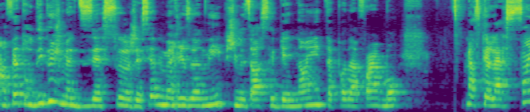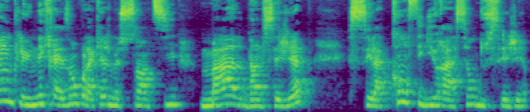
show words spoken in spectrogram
En fait, au début, je me disais ça. J'essayais de me raisonner, puis je me disais, ah, c'est bénin, t'as pas d'affaires. Bon. Parce que la simple et unique raison pour laquelle je me suis sentie mal dans le cégep, c'est la configuration du cégep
